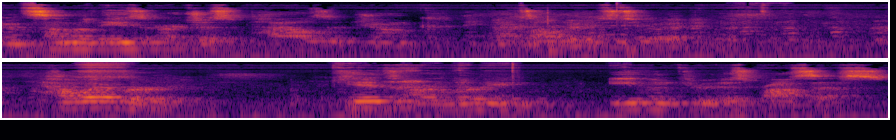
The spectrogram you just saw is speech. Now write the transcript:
and some of these are just piles of junk. That's all there is to it. However, kids are learning even through this process.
